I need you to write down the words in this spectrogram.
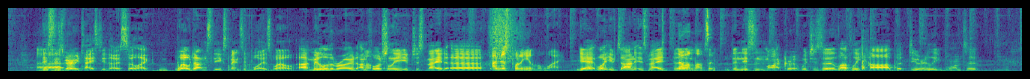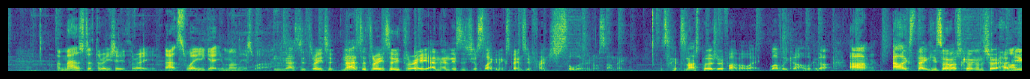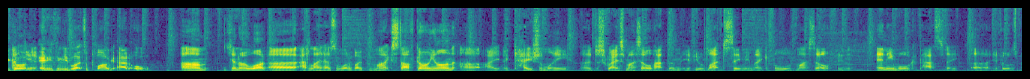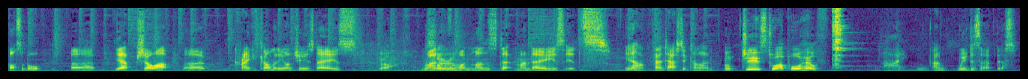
This Uh, is very tasty though, so like, well done to the expensive boy as well. Uh, middle of the road. Unfortunately, you've just made. Uh, I'm just putting him away. yeah, what you've done is made the. No one loves him. The Nissan Micra, which is a lovely car, but do you really want it? A Mazda 323. That's where you get your money's worth. Mazda three two Mazda three two three, and then this is just like an expensive French saloon or something. It's, it's a nice Peugeot 508. Lovely car. Look it up. Uh, Alex, thank you so much for coming on the show. Have Oh, you got you. anything you'd like to plug at all? Um, you know what? Uh, Adelaide has a lot of open mic stuff going on. Uh, I occasionally uh, disgrace myself at them. If you would like to see me make a fool of myself in any more capacity, uh, if it was possible, uh, yeah, show up. Cranky Comedy on Tuesdays, Oh, Rhino so Room on Monsta- Mondays. It's, yeah, fantastic time. Well, cheers to our poor health. I, um, we deserve this.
